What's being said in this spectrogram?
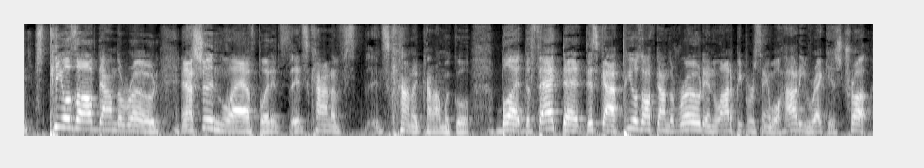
peels off down the road, and I shouldn't laugh, but it's it's kind of it's kind of comical. But the fact that this guy peels off down the road, and a lot of people are saying, "Well, how did he wreck his truck?"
